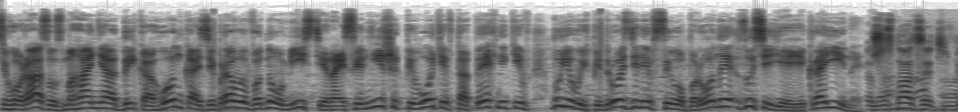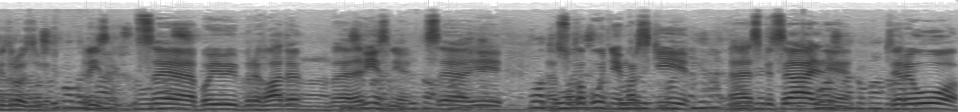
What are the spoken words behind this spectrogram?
Цього разу змагання Дика гонка зібрали в одному місті найсильніших пілотів та техніків бойових підрозділів Сил оборони з усієї країни. 16 підрозділів різних. Це бойові бригади е, різні. Це і е, сухопутні, морські, е, спеціальні, ТРО,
